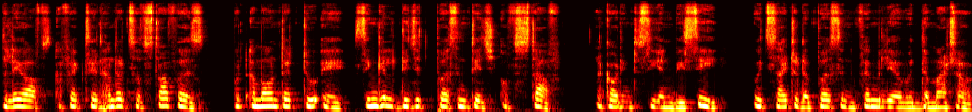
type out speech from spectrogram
The layoffs affected hundreds of staffers but amounted to a single digit percentage of staff, according to CNBC, which cited a person familiar with the matter.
